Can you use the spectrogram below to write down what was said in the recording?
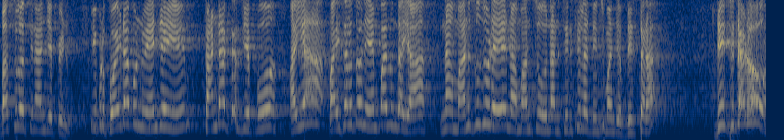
బస్సులో వచ్చినా అని చెప్పిండు. ఇప్పుడు పోయేటప్పుడు నువ్వేం చెయ్యి? కండక్టర్ చెప్పు. అయ్యా పైసలతో ఏం పని ఉందయ్యా నా మనసు చూడే నా మనసు నన్ను సిరిసిల్ల దించమని చెప్పు. దించుతాడా? దించుతాడు.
